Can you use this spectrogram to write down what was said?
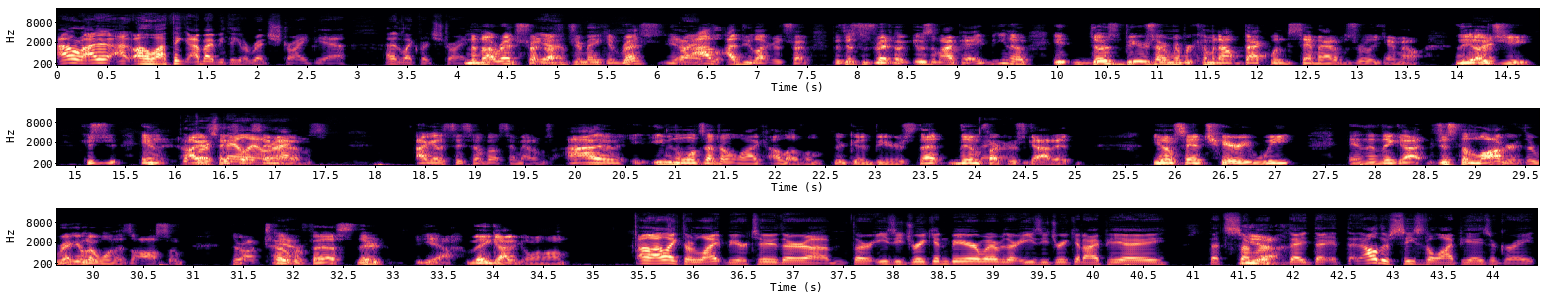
I don't. I, I oh, I think I might be thinking of Red Stripe. Yeah, I didn't like Red Stripe. No, not Red Stripe, Yeah. not Jamaican. Red, yeah, Right. I, I do like Red Stripe, but this was Red Hook. It was an IPA. But, you know, it those beers I remember coming out back when Sam Adams really came out, the Right. OG. Because and The I gotta say something about Sam right. Adams. I gotta say something about Sam Adams. I even the ones I don't like, I love them. They're good beers. That them They are. fuckers got it. You know what I'm saying? Cherry wheat, and then they got just the lager. The regular one is awesome. Their Oktoberfest. They're yeah, they got it going on. Oh, I like their light beer too. Their um, their easy drinking beer, whatever their easy drinking IPA. That summer, Yeah. they, they all their seasonal IPAs are great.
